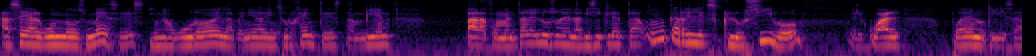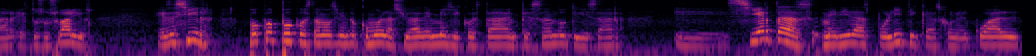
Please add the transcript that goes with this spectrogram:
hace algunos meses inauguró en la Avenida de Insurgentes también para fomentar el uso de la bicicleta un carril exclusivo el cual pueden utilizar estos usuarios. Es decir, poco a poco estamos viendo cómo la Ciudad de México está empezando a utilizar eh, ciertas medidas políticas con el cual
